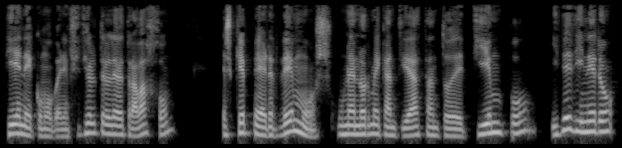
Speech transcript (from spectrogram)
tiene como beneficio el teletrabajo es que perdemos una enorme cantidad tanto de tiempo y de dinero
